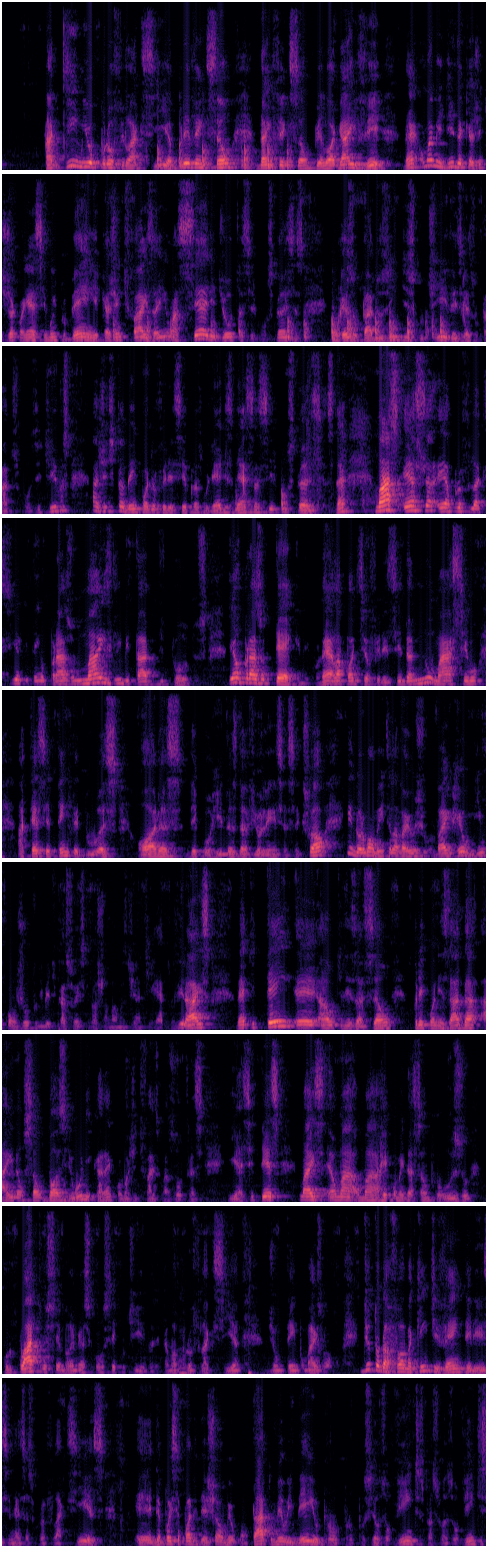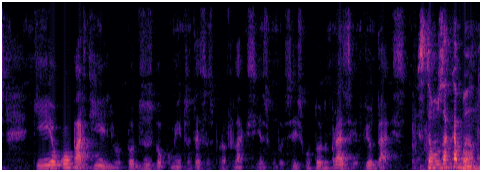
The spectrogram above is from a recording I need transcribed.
a quimioprofilaxia, prevenção da infecção pelo HIV. Né? Uma medida que a gente já conhece muito bem e que a gente faz aí uma série de outras circunstâncias com resultados indiscutíveis, resultados positivos, a gente também pode oferecer para as mulheres nessas circunstâncias. Né? Mas essa é a profilaxia que tem o prazo mais limitado de todos. E é um prazo técnico, né? ela pode ser oferecida no máximo até 72 horas decorridas da violência sexual e normalmente ela vai, vai reunir um conjunto de medicações que nós chamamos de antirretrovirais, né, que tem é, a utilização preconizada aí não são dose única, né, como a gente faz com as outras ISTs, mas é uma, uma recomendação para o uso por quatro semanas consecutivas. Então, uma profilaxia de um tempo mais longo. De toda forma, quem tiver interesse nessas profilaxias, eh, depois você pode deixar o meu contato, o meu e-mail para os seus ouvintes, para as suas ouvintes, que eu compartilho todos os documentos dessas profilaxias com vocês com todo prazer, viu, Thales? Estamos acabando.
